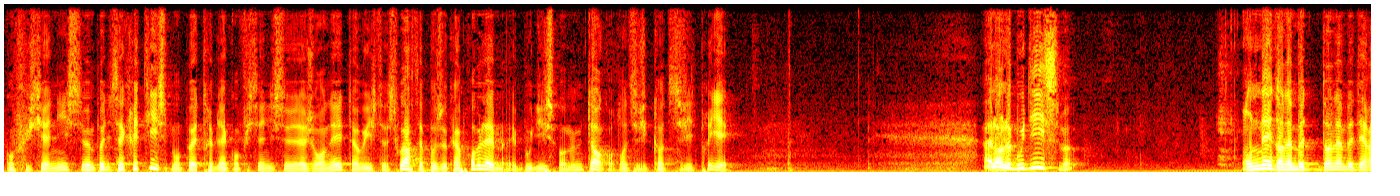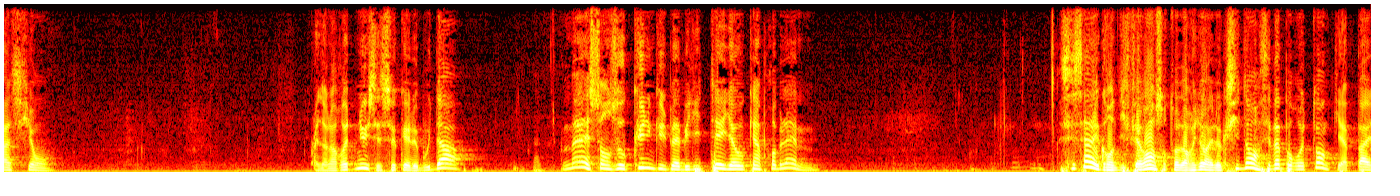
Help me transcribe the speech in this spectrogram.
confucianiste, c'est même pas du sacrétisme, on peut être très bien confucianiste la journée, taoïste le soir, ça pose aucun problème, et bouddhisme en même temps, quand il s'agit de prier. Alors le bouddhisme, on est dans la, dans la modération, et dans la retenue, c'est ce qu'est le Bouddha, mais sans aucune culpabilité, il n'y a aucun problème. C'est ça la grande différence entre l'Orient et l'Occident. C'est pas pour autant qu'il n'y a pas,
